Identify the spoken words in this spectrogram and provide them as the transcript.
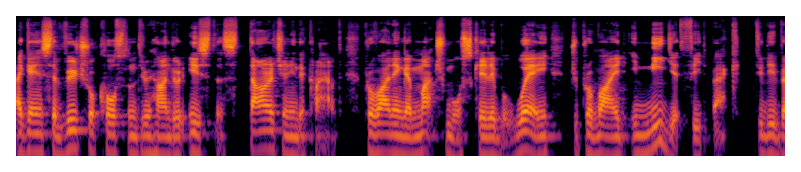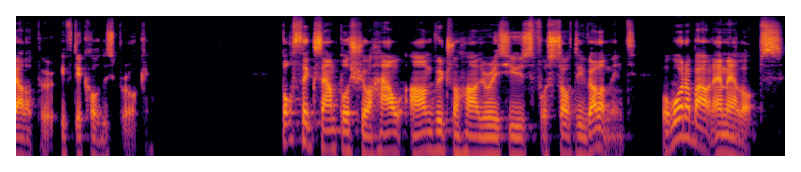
against a virtual Corstone 300 instance directly in the cloud, providing a much more scalable way to provide immediate feedback to the developer if the code is broken. Both examples show how ARM virtual hardware is used for software development. But what about MLOps?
